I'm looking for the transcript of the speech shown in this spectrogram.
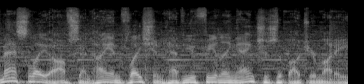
mass layoffs and high inflation have you feeling anxious about your money,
